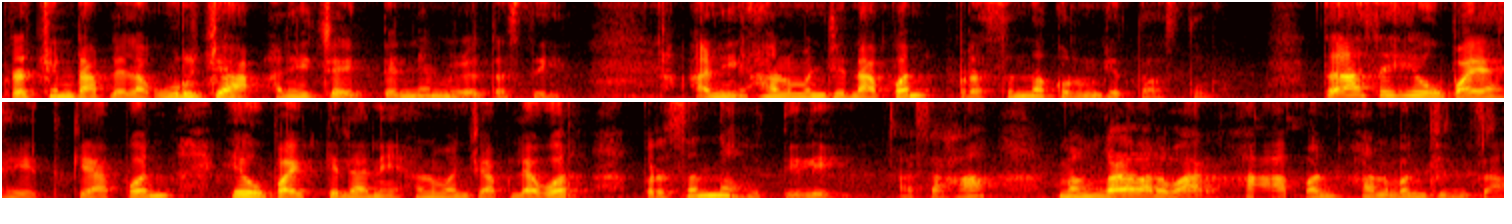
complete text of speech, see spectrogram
प्रचंड आपल्याला ऊर्जा आणि चैतन्य मिळत असते आणि हनुमानजींना आपण प्रसन्न करून घेतो असतो. तर असे हे उपाय आहेत की आपण हे उपाय केल्याने हनुमानजी आपल्यावर प्रसन्न होतील. असा हा मंगळवार वार हा आपण हनुमानजींचा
